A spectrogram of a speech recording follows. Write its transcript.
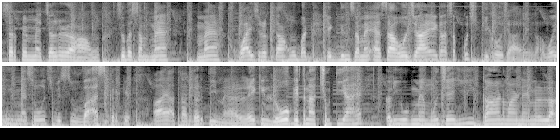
सर पे मैं चल रहा हूँ। सुबह शाम मैं मैं ख्वाहिश रखता हूँ बट एक दिन समय ऐसा हो जाएगा, सब कुछ ठीक हो जाएगा। वही मैं सोच, विश्वास करके आया था धरती में। लेकिन लोग इतना चूतिया है, कलयुग में मुझे ही गांड मारने मिल रहा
